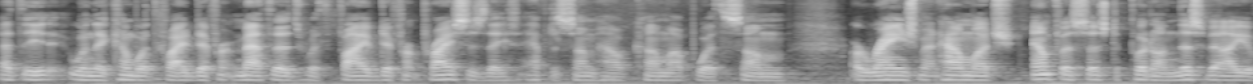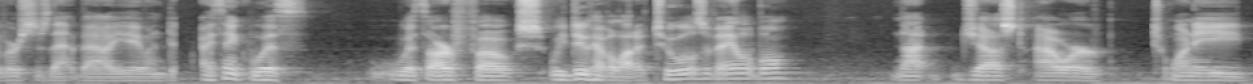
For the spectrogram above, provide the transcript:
at the when they come with five different methods with five different prices, they have to somehow come up with some arrangement, how much emphasis to put on this value versus that value, and I think with with our folks, we do have a lot of tools available, not just our 20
